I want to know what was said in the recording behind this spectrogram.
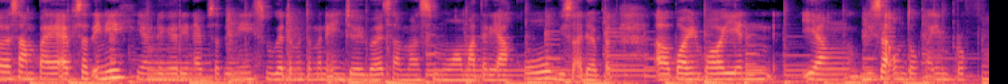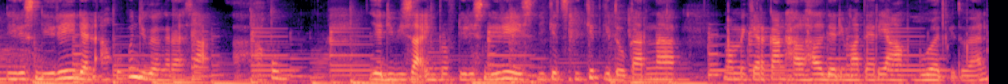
uh, sampai episode ini yang dengerin episode ini semoga teman-teman enjoy banget sama semua materi aku. Bisa dapet uh, poin-poin yang bisa untuk nge-improve diri sendiri dan aku pun juga ngerasa uh, aku jadi bisa improve diri sendiri sedikit-sedikit gitu. Karena memikirkan hal-hal dari materi yang aku buat gitu kan.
